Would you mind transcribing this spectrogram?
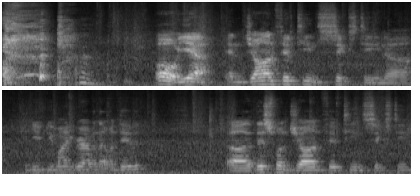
oh, yeah, and John 15 16. Uh, can you, do you mind grabbing that one, David? Uh, this one, John 15 16.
